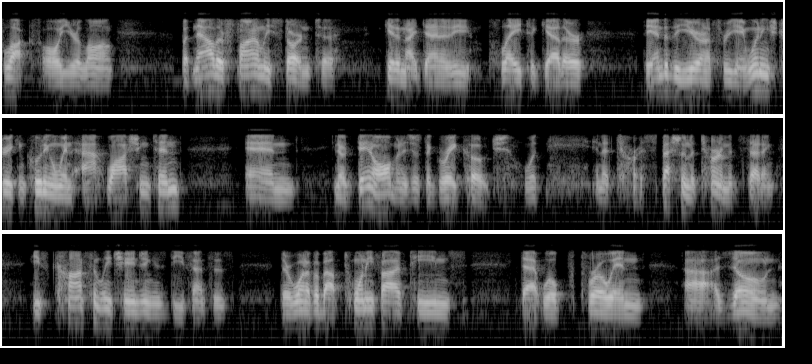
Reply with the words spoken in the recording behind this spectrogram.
flux all year long. But now they're finally starting to get an identity, play together. They ended the year on a three game winning streak, including a win at Washington. And, you know, Dana Altman is just a great coach. What, in a, especially in a tournament setting, he's constantly changing his defenses. They're one of about 25 teams that will throw in uh, a zone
